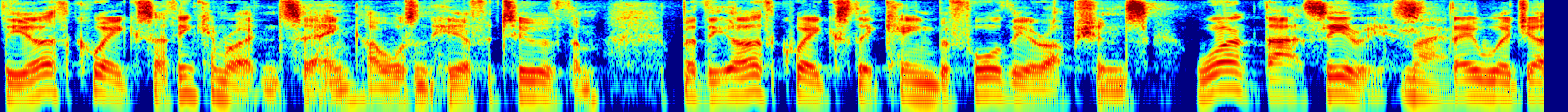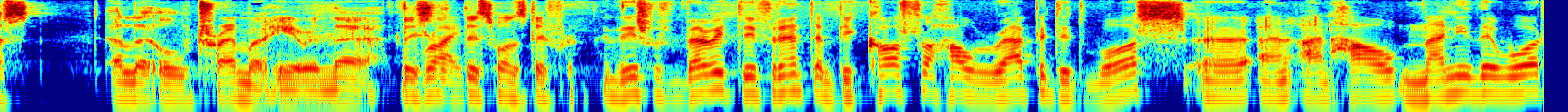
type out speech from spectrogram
the earthquakes, I think I'm right in saying I wasn't here for two of them, but the earthquakes that came before the eruptions weren't that serious. Right. They were just a little tremor here and there. This Right. is, this one's different. This was very different, and because of how rapid it was uh, and, and how many there were,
